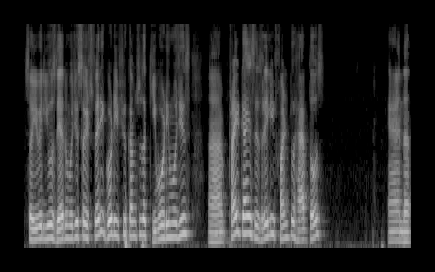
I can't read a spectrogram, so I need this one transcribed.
So you will use their emojis. So it's very good if you come to the keyboard emojis. Uh, try it guys. It's really fun to have those. And uh,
